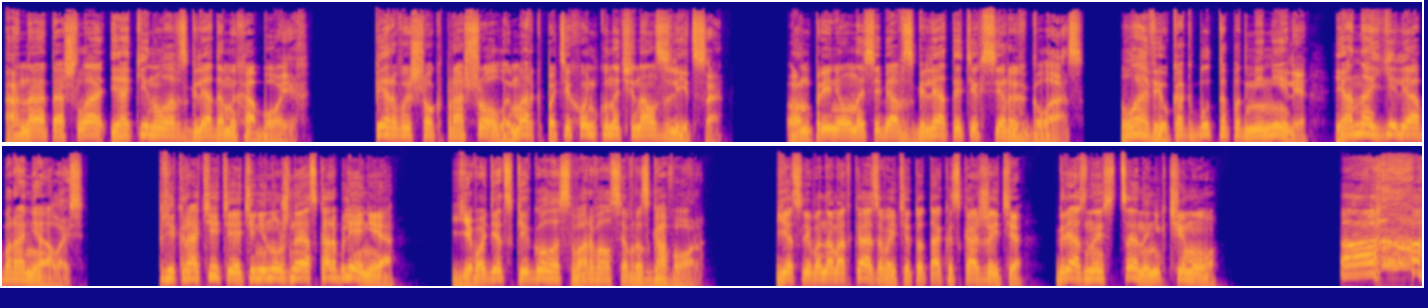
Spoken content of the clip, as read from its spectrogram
Она отошла и окинула взглядом их обоих. Первый шок прошел, и Марк потихоньку начинал злиться. Он принял на себя взгляд этих серых глаз. Лавию как будто подменили, и она еле оборонялась. «Прекратите эти ненужные оскорбления!» Его детский голос ворвался в разговор. «Если вы нам отказываете, то так и скажите. Грязные сцены ни к чему. а ха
